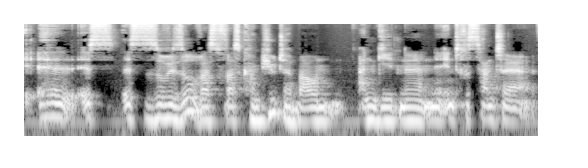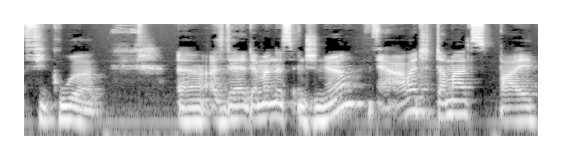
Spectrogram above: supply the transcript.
äh, ist, ist sowieso, was, was Computerbauen angeht, eine, eine interessante Figur. Äh, also der, der Mann ist Ingenieur. Er arbeitet damals bei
